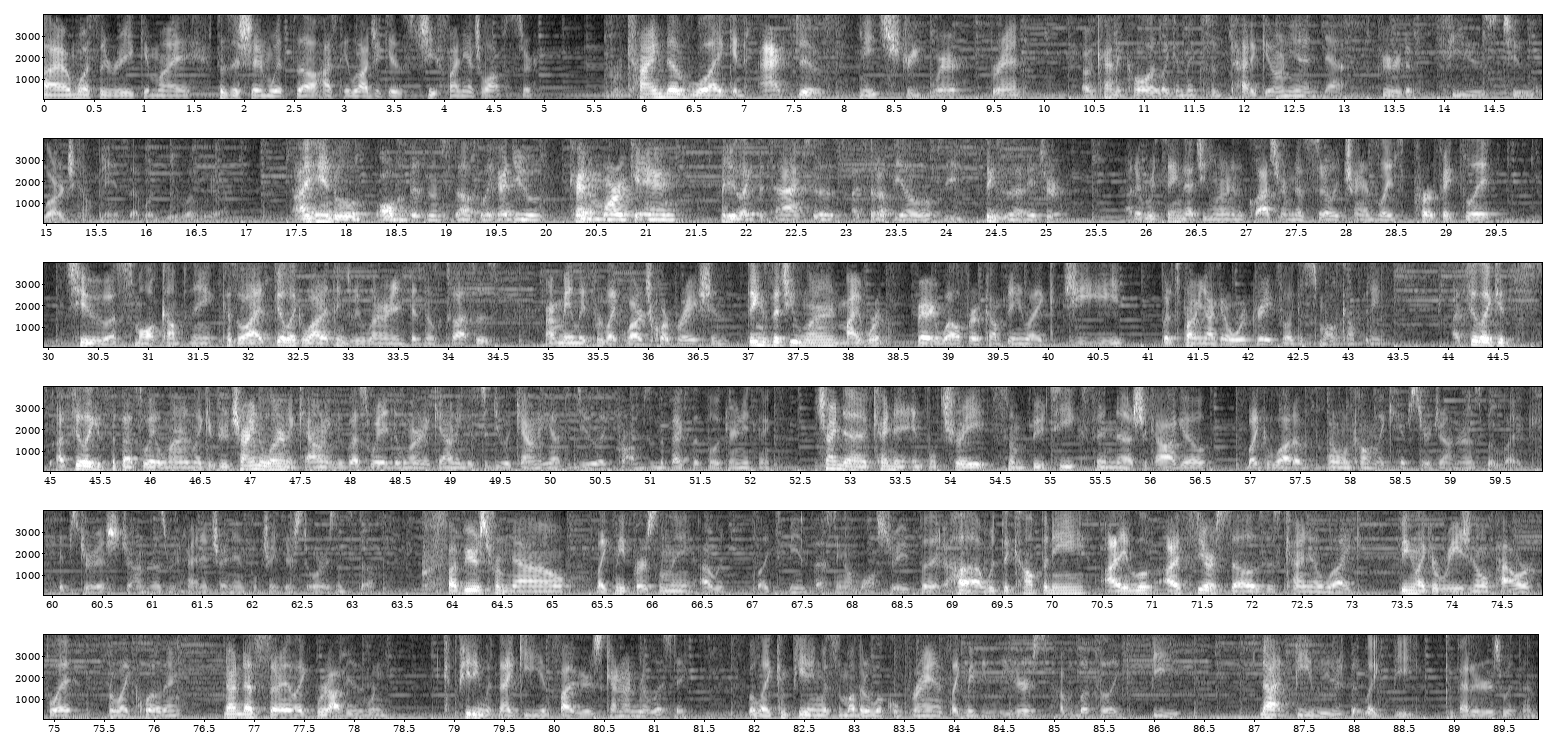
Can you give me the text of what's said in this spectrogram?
Hi, I'm Wesley Reek, and my position with uh, Logic is Chief Financial Officer. We're kind of like an active meets streetwear brand. I would kind of call it like a mix of Patagonia and Neff. If we were to fuse two large companies, that would be what we are. I handle all the business stuff. Like I do kind of marketing. I do like the taxes. I set up the LLC, things of that nature. Not everything that you learn in the classroom necessarily translates perfectly to a small company because I feel like a lot of things we learn in business classes are mainly for like large corporations. Things that you learn might work very well for a company like GE, but it's probably not going to work great for like a small company. I feel like it's I feel like it's the best way to learn. Like if you're trying to learn accounting, the best way to learn accounting is to do accounting, not to do like problems in the back of the book or anything. trying to kind of infiltrate some boutiques in uh, Chicago like a lot of I don't want to call them like hipster genres, but like hipsterish genres. We're kind of trying to infiltrate their stores and stuff. Five years from now, like me personally, I would like to be investing on Wall Street. But uh, with the company, I look, I see ourselves as kind of like being like a regional power play for like clothing. Not necessarily like we're obviously we're competing with Nike in five years, is kind of unrealistic. But like competing with some other local brands, like maybe leaders, I would love to like be not be leaders, but like be competitors with them.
